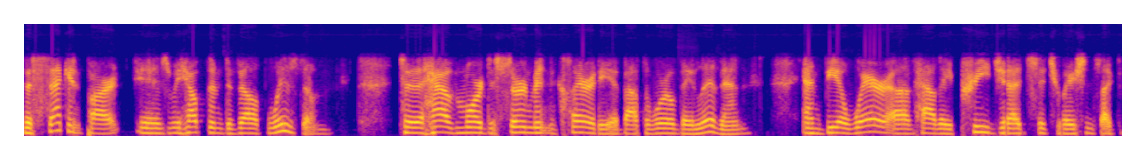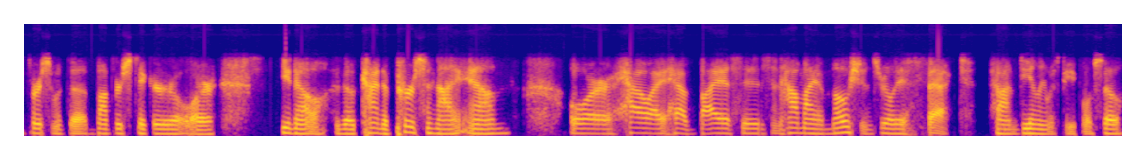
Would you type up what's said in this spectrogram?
The second part is we help them develop wisdom to have more discernment and clarity about the world they live in and be aware of how they prejudge situations like the person with the bumper sticker or you know the kind of person i am or how i have biases and how my emotions really affect how i'm dealing with people. So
